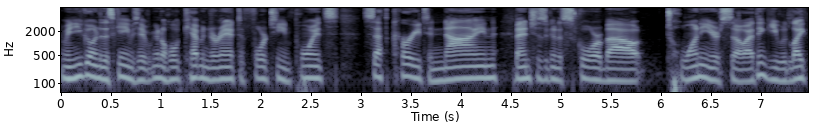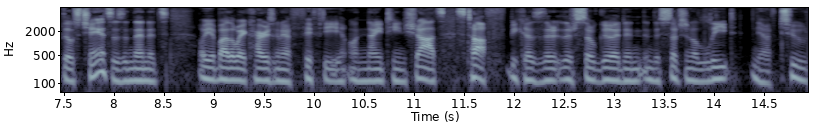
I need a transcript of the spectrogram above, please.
I mean mean, you go into this game, you say we're going to hold Kevin Durant to 14 points, Seth Curry to nine. Bench is going to score about 20 or so, I think you would like those chances. And then it's, oh, yeah, by the way, Kyrie's going to have 50 on 19 shots. It's tough because they're, they're so good and, and there's such an elite, you know, two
